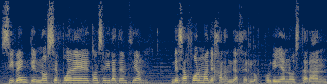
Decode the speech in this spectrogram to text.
si ven que no se puede conseguir atención de esa forma, dejarán de hacerlo, porque ya no estarán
